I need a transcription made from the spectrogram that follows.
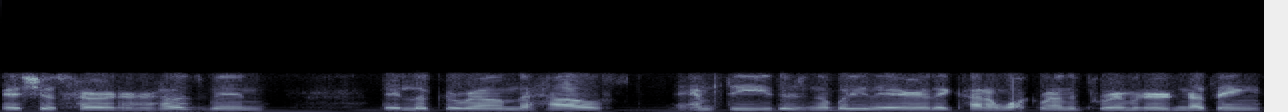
It's just her and her husband. They look around the house, empty. There's nobody there. They kind of walk around the perimeter, nothing.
